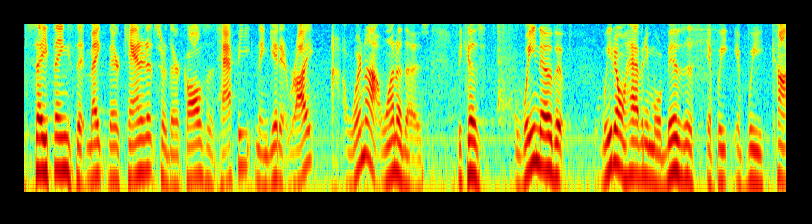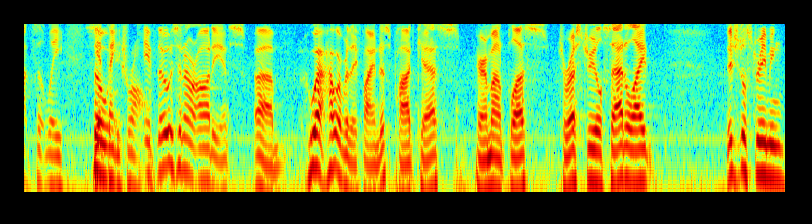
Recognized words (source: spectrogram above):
say things that make their candidates or their causes happy than get it right. We're not one of those because we know that we don't have any more business if we if we constantly So, get things wrong. if those in our audience, um, who, however they find us, podcasts, Paramount Plus, terrestrial, satellite, digital streaming,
